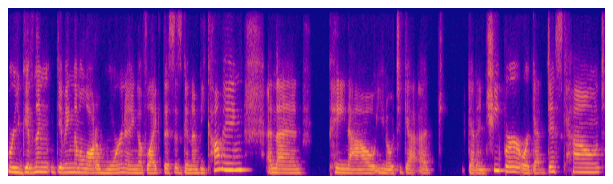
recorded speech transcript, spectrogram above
were you giving them giving them a lot of warning of like this is going to be coming and then pay now, you know, to get a get in cheaper or get discount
